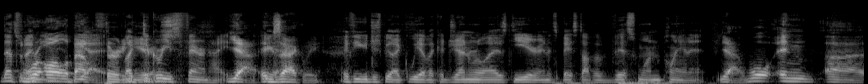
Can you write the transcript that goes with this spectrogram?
That's what we're mean. all about Yeah, thirty like years. degrees Fahrenheit. Yeah, exactly. If you could just be like, we have like a generalized year, and it's based off of this one planet. Yeah, well, in uh,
